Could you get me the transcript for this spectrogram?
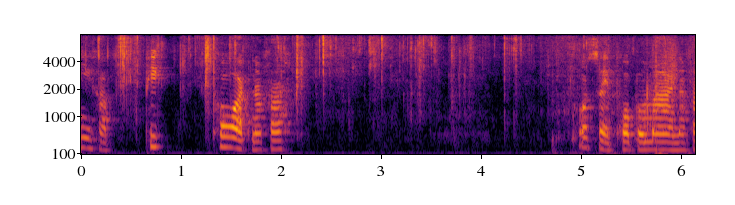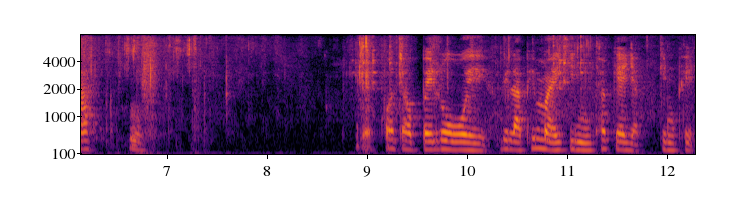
นี่ค่ะพริกทอดนะคะ ก็ใส่พอประมาณนะคะนี่เดี๋ยวก็จะเอาไปโรย เวลาพี่ไม้กิน ถ้าแกอยากกินเผ็ด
